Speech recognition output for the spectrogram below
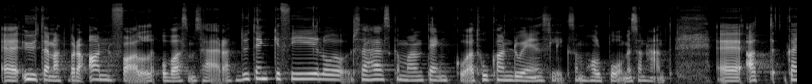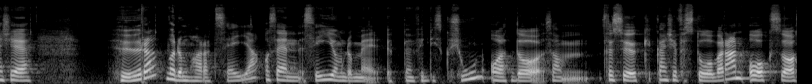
Eh, utan att bara anfall och vara som så här att du tänker fel och så här ska man tänka och att hur kan du ens liksom hålla på med sånt här. Eh, att kanske höra vad de har att säga och sen se om de är öppen för diskussion och att då som försök kanske förstå varandra och också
